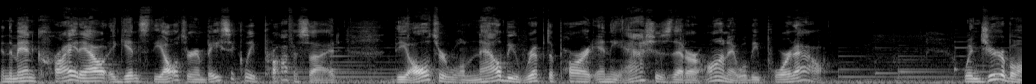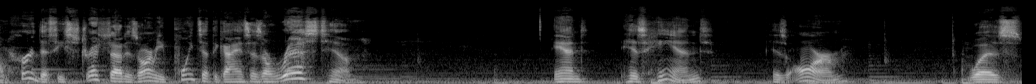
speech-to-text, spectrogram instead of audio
And the man cried out against the altar and basically prophesied the altar will now be ripped apart and the ashes that are on it will be poured out. When Jeroboam heard this, he stretched out his arm, he points at the guy and says, Arrest him. And his hand, his arm, was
